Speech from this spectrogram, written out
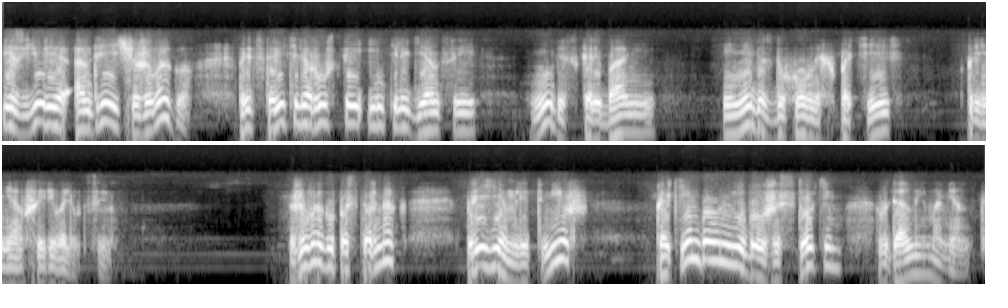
из Юрия Андреевича Живаго представителя русской интеллигенции не без колебаний и не без духовных потерь, принявшей революцию. Живаго Пастернак приемлет мир, каким бы он ни был жестоким в данный момент.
